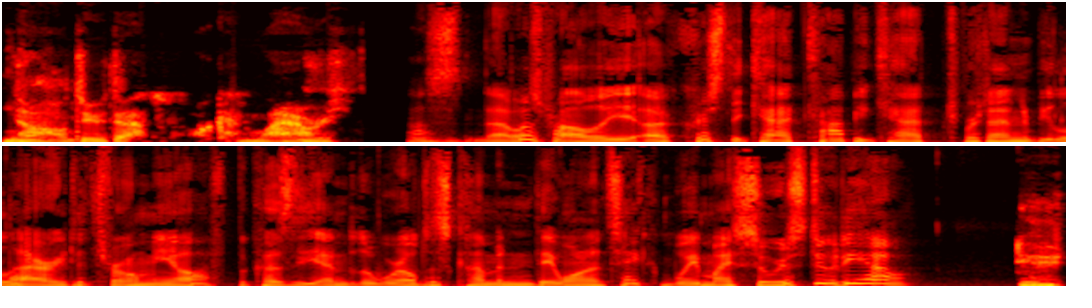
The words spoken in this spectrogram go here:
No, dude, that's fucking Larry. That was, that was probably a Chris the Cat copycat pretending to be Larry to throw me off because the end of the world is coming and they want to take away my sewer studio. Dude,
